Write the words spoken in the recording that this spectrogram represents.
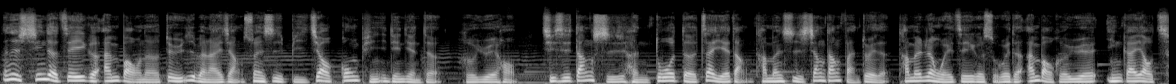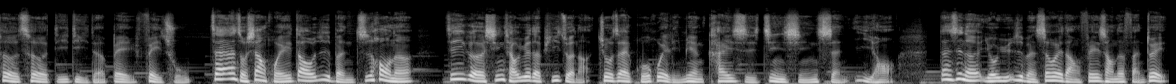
但是新的这一个安保呢，对于日本来讲，算是比较公平一点点的合约哈。其实当时很多的在野党他们是相当反对的，他们认为这一个所谓的安保合约应该要彻彻底底的被废除。在安首相回到日本之后呢？这一个新条约的批准啊，就在国会里面开始进行审议哈。但是呢，由于日本社会党非常的反对，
